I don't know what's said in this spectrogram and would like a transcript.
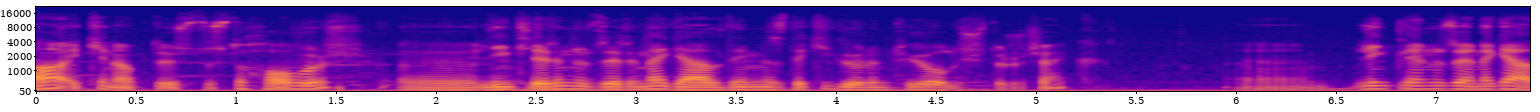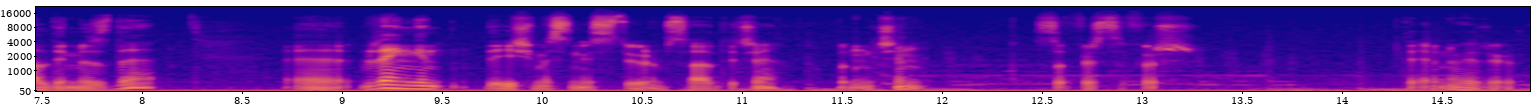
A iki nokta üst üste hover e, linklerin üzerine geldiğimizdeki görüntüyü oluşturacak. E, linklerin üzerine geldiğimizde e, rengin değişmesini istiyorum sadece. Bunun için 00 değerini veriyorum.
